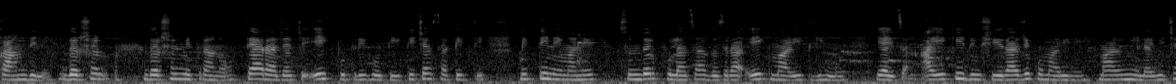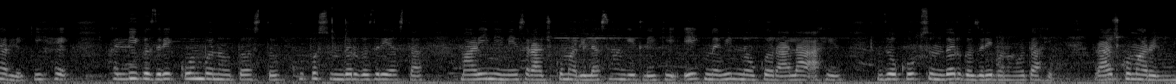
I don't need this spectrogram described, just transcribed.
काम दिले. दर्शन दर्शन मित्रांनो त्या राजाची एक पुत्री होती. तिच्यासाठी ती नित्यनेमाने सुंदर फुलाचा गजरा एक माळीत घेऊन यायचा. आ एके दिवशी राजकुमारीने माळणीला विचारले की हे हल्ली गजरे कोण बनवतं असतं? खूपच सुंदर गजरे असतात. माळिनीने राजकुमारीला सांगितले की एक नवीन नोकर आला आहे. जो खूप सुंदर गजरे बनवत आहे. राजकुमारीने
